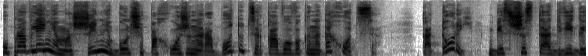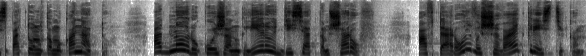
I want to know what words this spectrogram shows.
Управление машиной больше похоже на работу циркового канатоходца, который, без шеста двигаясь по тонкому канату, одной рукой жонглирует десятком шаров, а второй вышивает крестиком.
